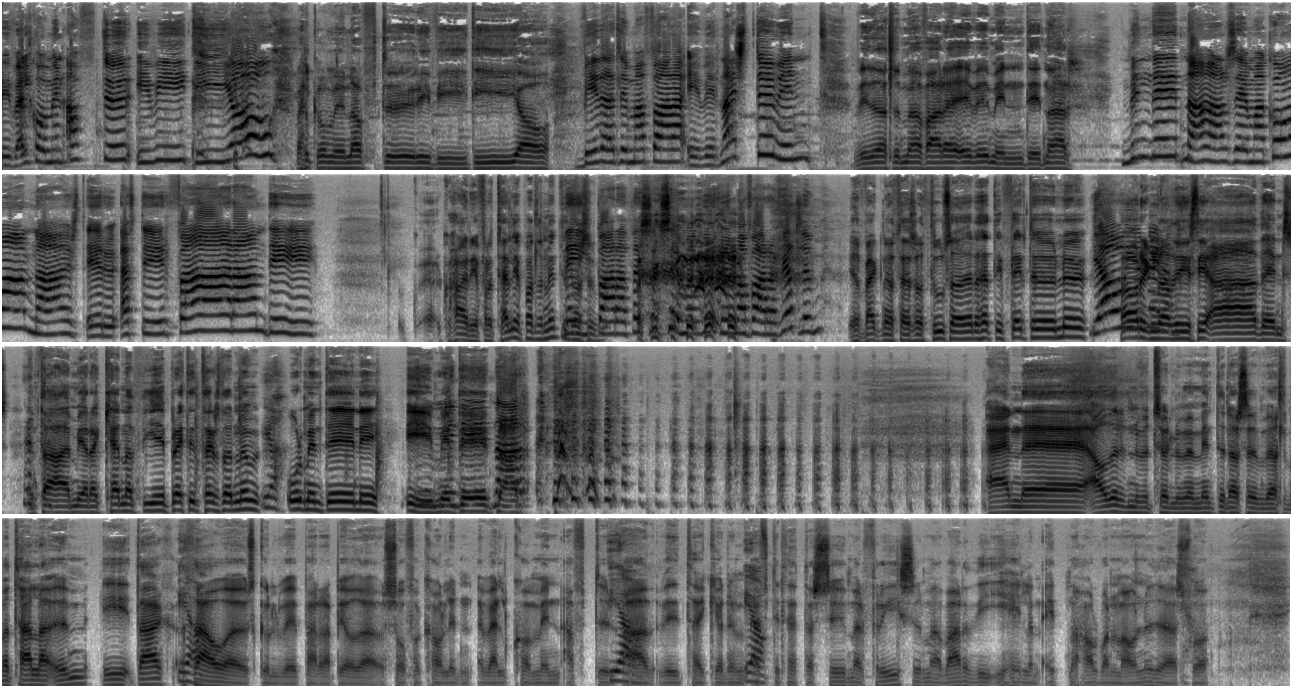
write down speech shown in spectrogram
Verið velkomin aftur í vídeo Velkomin aftur í vídeo Við ætlum að fara yfir næstu mynd. Við ætlum að fara yfir myndirnar. Myndirnar sem að koma næst eru eftir farandi. Hvað er ég að fara að telja upp allar myndirnar? Nei, sem- bara þessar sem við erum að fara fjallum Já, vegna þess að þú sagðir þetta í fleirtölu Já, Þá ringlaðist ég aðeins En það er mér að kenna því ég breytti textanum Já. Úr myndinni í myndirnar En uh, áður en við tölum um myndina sem við ætlum að tala um í dag Já. þá uh, skulum við bara bjóða sofakálin velkomin aftur Já. að viðtækjunum eftir þetta sumarfrí sem að varði í heilan einn og hálfan mánuð eða svo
